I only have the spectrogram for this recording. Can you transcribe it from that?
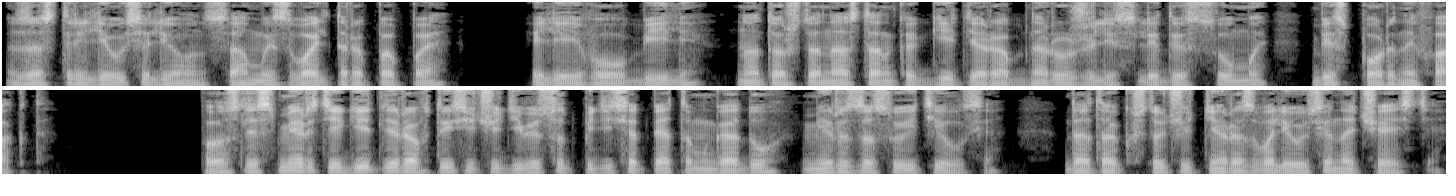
застрелился ли он сам из Вальтера ПП или его убили, но то, что на останках Гитлера обнаружили следы суммы, бесспорный факт. После смерти Гитлера в 1955 году мир засуетился, да так, что чуть не развалился на части.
